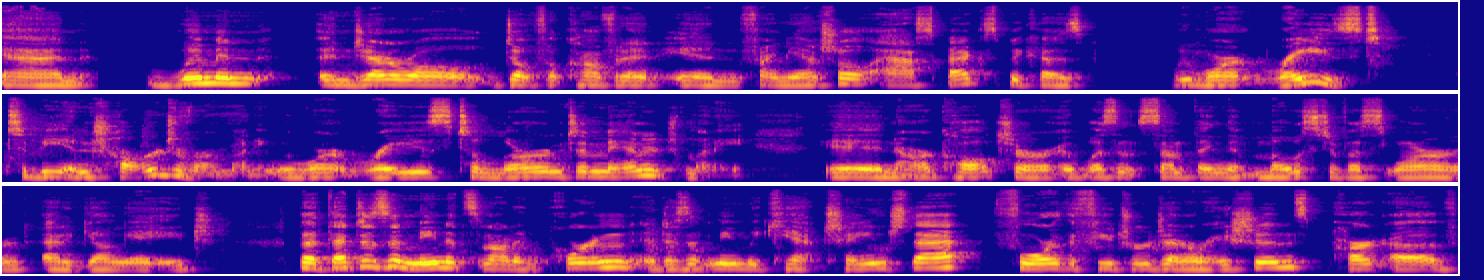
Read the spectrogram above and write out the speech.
And women in general don't feel confident in financial aspects because We mm-hmm. weren't raised to be in charge of our money. We weren't raised to learn to manage money. In our culture, it wasn't something that most of us learned at a young age. But that doesn't mean it's not important. It doesn't mean we can't change that for the future generations. Part of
